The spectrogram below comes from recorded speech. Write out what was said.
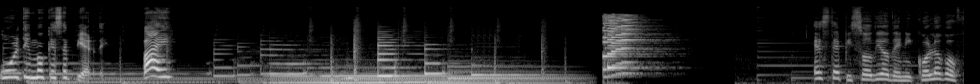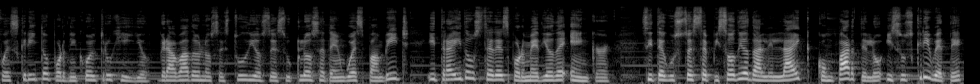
último que se pierde. Bye. Este episodio de Nicólogo fue escrito por Nicole Trujillo, grabado en los estudios de su closet en West Palm Beach y traído a ustedes por medio de Anchor. Si te gustó este episodio, dale like, compártelo y suscríbete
